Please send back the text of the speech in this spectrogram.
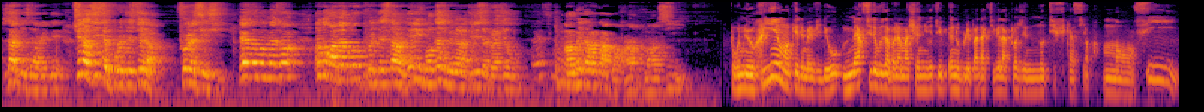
c'est ça que j'ai arrêté. Sinon, si c'est protesté là, faut rester ici. Et dans ma maison, on doit même au protestant. Il dit, mon gars, je la télé, c'est placé où? En mettant la table, hein, moi aussi. Pour ne rien manquer de mes vidéos, merci de vous abonner à ma chaîne YouTube et n'oubliez pas d'activer la cloche de notification. Merci.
